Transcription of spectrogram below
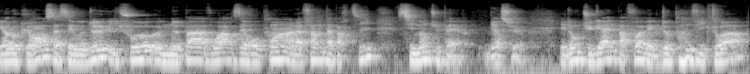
Et en l'occurrence, à CO2, il faut ne pas avoir zéro point à la fin de ta partie, sinon tu perds, bien sûr. Et donc tu gagnes parfois avec deux points de victoire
